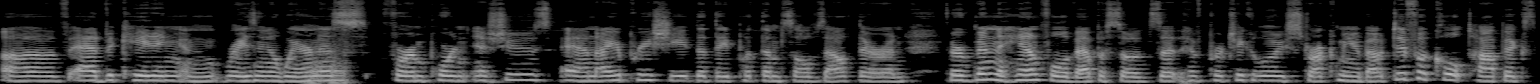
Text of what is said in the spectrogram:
of advocating and raising awareness for important issues. And I appreciate that they put themselves out there. And there have been a handful of episodes that have particularly struck me about difficult topics,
